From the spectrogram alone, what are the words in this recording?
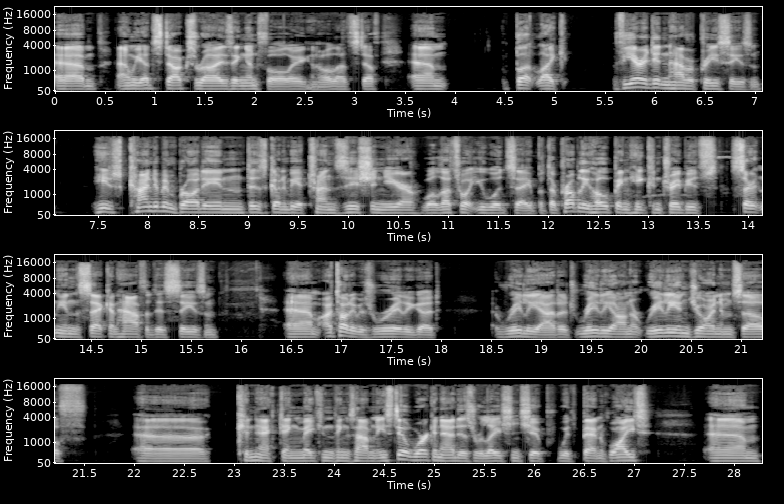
um, and we had stocks rising and falling and all that stuff. Um, but like Vieira didn't have a preseason he's kind of been brought in. This is going to be a transition year. Well, that's what you would say, but they're probably hoping he contributes certainly in the second half of this season. Um, I thought he was really good, really at it, really on it, really enjoying himself, uh, connecting, making things happen. He's still working out his relationship with Ben White, um,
